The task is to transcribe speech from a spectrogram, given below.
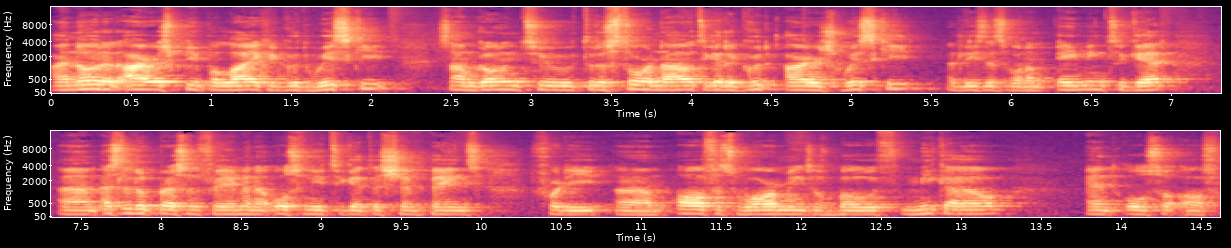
I know that Irish people like a good whiskey. So I'm going to, to the store now to get a good Irish whiskey. At least that's what I'm aiming to get. Um, as a little present for him and I also need to get the champagnes for the um, office warmings of both Mikael and also of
